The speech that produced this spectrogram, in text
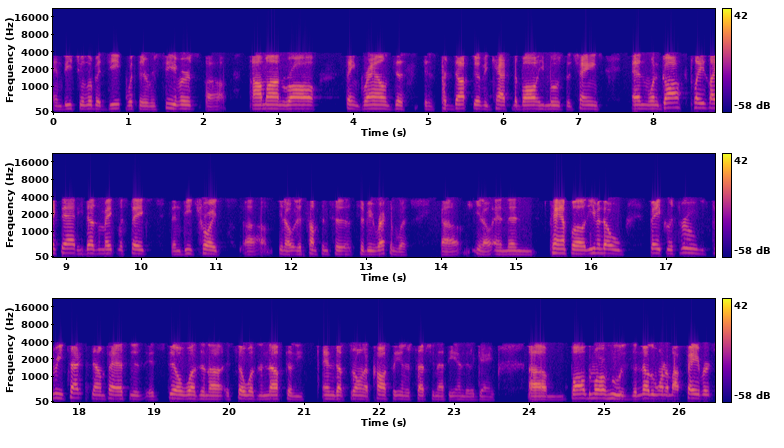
and beat you a little bit deep with their receivers. Uh, Amon Ra, St. Brown just is productive. He catches the ball. He moves the chains. And when Goff plays like that, he doesn't make mistakes. Then Detroit, uh, you know, is something to to be reckoned with. Uh, you know, and then Tampa, even though Baker threw three touchdown passes, it still wasn't uh, it still wasn't enough because he ended up throwing a costly interception at the end of the game. Um, Baltimore, who is another one of my favorites,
